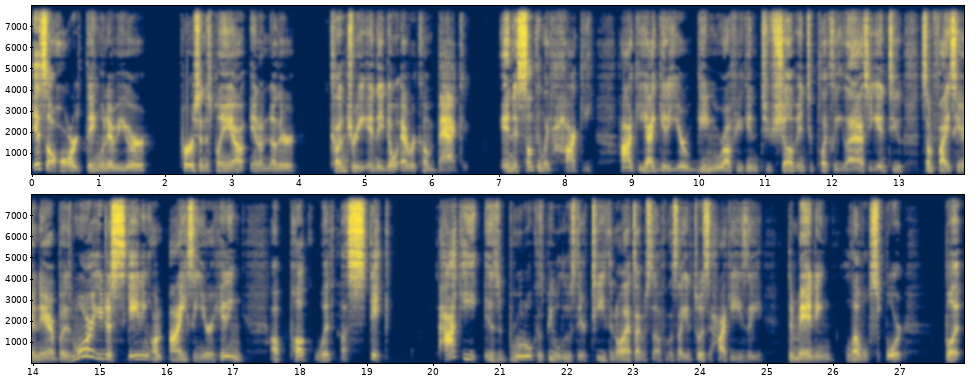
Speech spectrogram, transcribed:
it's a hard thing whenever your person is playing out in another country and they don't ever come back. And it's something like hockey. Hockey, I get it. You're getting rough. You get into shove into plexiglass. You get into some fights here and there, but it's more you're just skating on ice and you're hitting a puck with a stick. Hockey is brutal because people lose their teeth and all that type of stuff. Let's not get it twisted. Hockey is a demanding level sport. But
